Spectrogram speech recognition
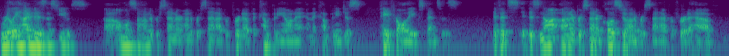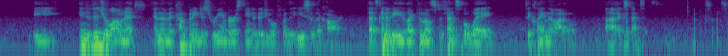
really high business use, uh, almost 100% or 100%, I prefer to have the company own it and the company just pay for all the expenses. If it's if it's not 100% or close to 100%, I prefer to have the individual own it and then the company just reimburse the individual for the use of the car. That's going to be like the most defensible way to claim the auto uh, expenses. That makes sense.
